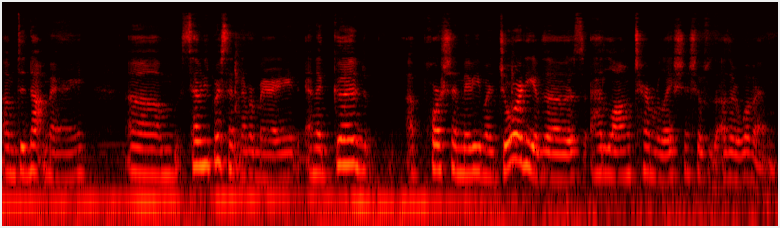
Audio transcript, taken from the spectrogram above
um, did not marry. Um, 70% never married, and a good a portion, maybe majority of those, had long term relationships with other women.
